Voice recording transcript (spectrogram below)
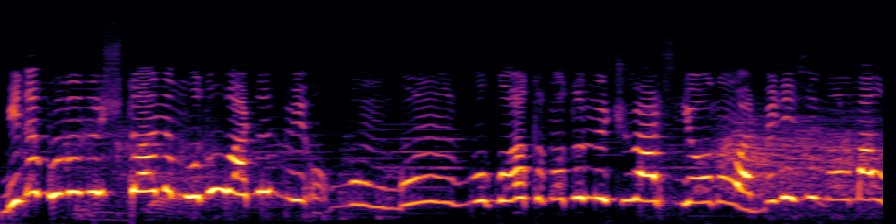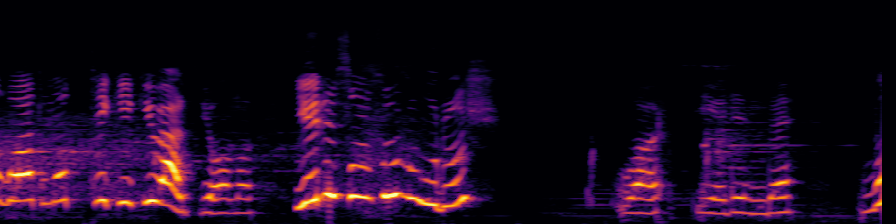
Bir de bunun 3 tane modu vardı. Bir, bu, bu, bu Goat modun 3 versiyonu var. Birisi normal Goat mod tek 2 versiyonu. Yeri sonsuz vuruş var yerinde. Bu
